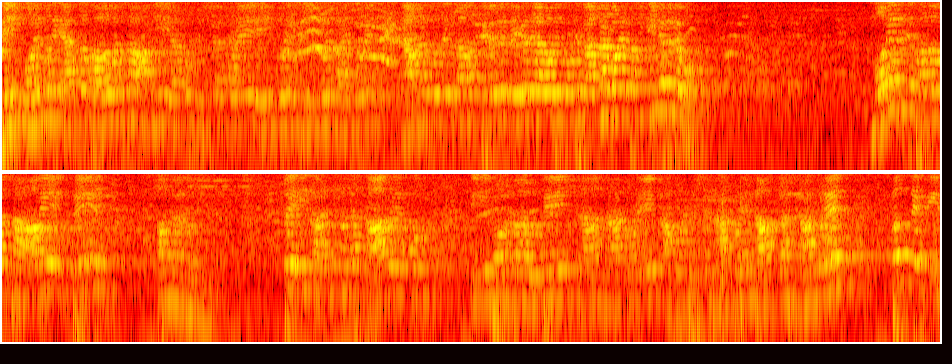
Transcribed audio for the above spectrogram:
সেই মনে মনে এত ভালোবাসা আমি এত পরিষ্কার করে এই করে, সেই করে, তাই করে রান্না করতে গেলে আমার ছেলেদের রেগে দেওয়া হবে তোকে রান্না করে আমি কি খেতে দেবো? মনের যে ভালোবাসা, আবেগ, প্রেম সন্তানের প্রতি তো এই রান্নাটা তার এরকম তিনি ভোরবেলা উঠে স্নান না করে, কাপড় পরিষ্কার না করে দাঁত ব্রাশ না করে প্রত্যেক দিন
